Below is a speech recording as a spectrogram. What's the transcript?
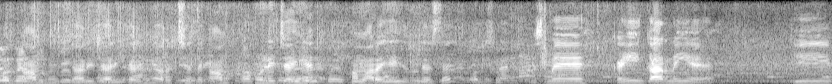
और काम जारी जारी करेंगे और अच्छे से काम होने चाहिए हमारा यही संदेश है। और इसमें कहीं इनकार नहीं है कि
